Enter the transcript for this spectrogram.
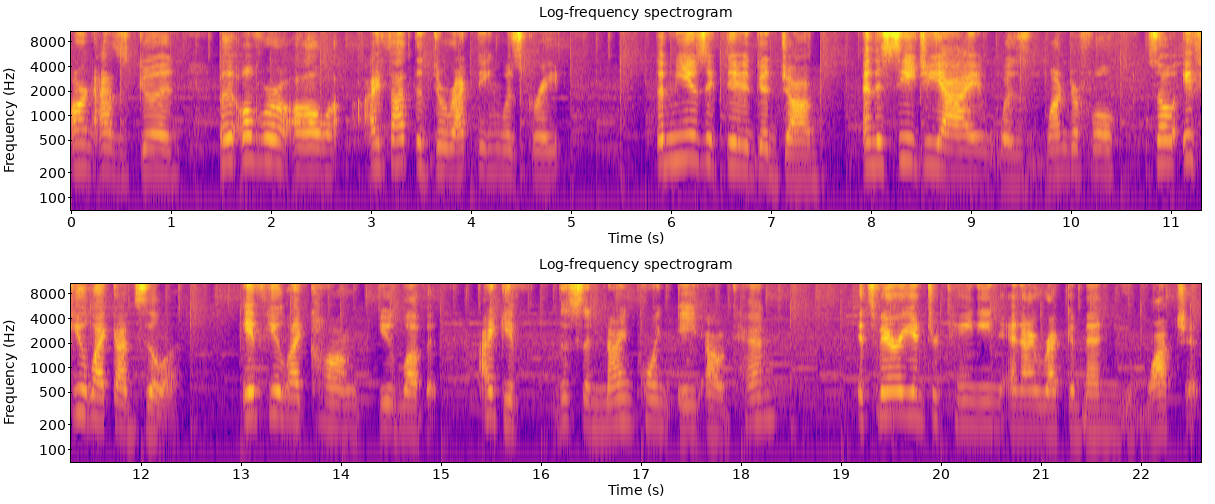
aren't as good, but overall, I thought the directing was great. The music did a good job, and the CGI was wonderful. So if you like Godzilla, if you like Kong, you love it. I give this a 9.8 out of 10. It's very entertaining and I recommend you watch it.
